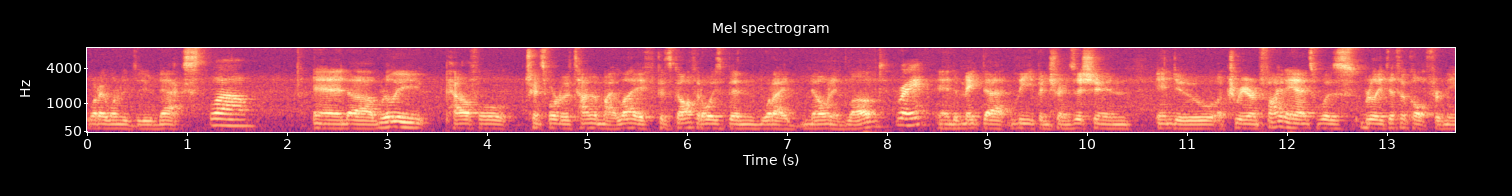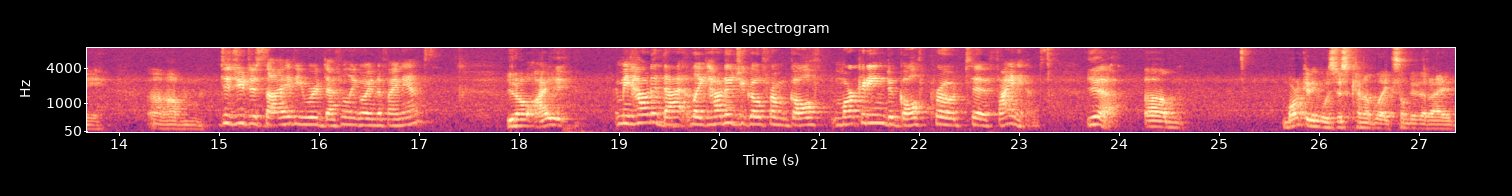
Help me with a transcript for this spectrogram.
what, I wanted to do next Wow. and uh, really powerful transformative time in my life because golf had always been what I'd known and loved. Right. And to make that leap and transition into a career in finance was really difficult for me. Um, Did you decide you were definitely going to finance? you know, I I mean, how did that like? How did you go from golf marketing to golf pro to finance? yeah, um, marketing was just kind of like something that I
